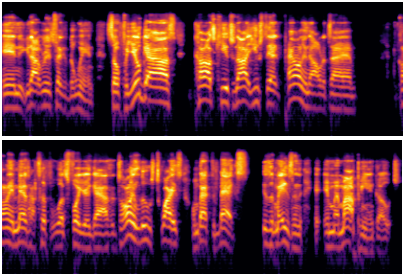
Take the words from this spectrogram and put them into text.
and you're not really expected to win. So for you guys, college kids are not used to that pounding all the time. I can only imagine how tough it was for your guys. And to only lose twice on back to backs is amazing, in my opinion, coach.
